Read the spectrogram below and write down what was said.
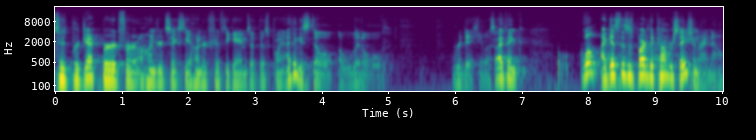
To project Bird for 160, 150 games at this point, I think is still a little ridiculous. I think well, I guess this is part of the conversation right now.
